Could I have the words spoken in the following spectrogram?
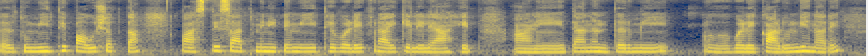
तर तुम्ही इथे पाहू शकता पाच ते सात मिनिटे मी इथे वडे फ्राय केलेले आहेत आणि त्यानंतर मी वडे काढून घेणार आहे.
